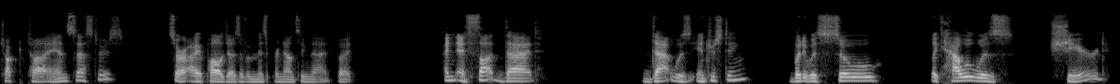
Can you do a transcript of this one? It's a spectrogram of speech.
Choctaw ancestors. Sorry, I apologize if I'm mispronouncing that, but and I thought that that was interesting, but it was so like how it was shared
